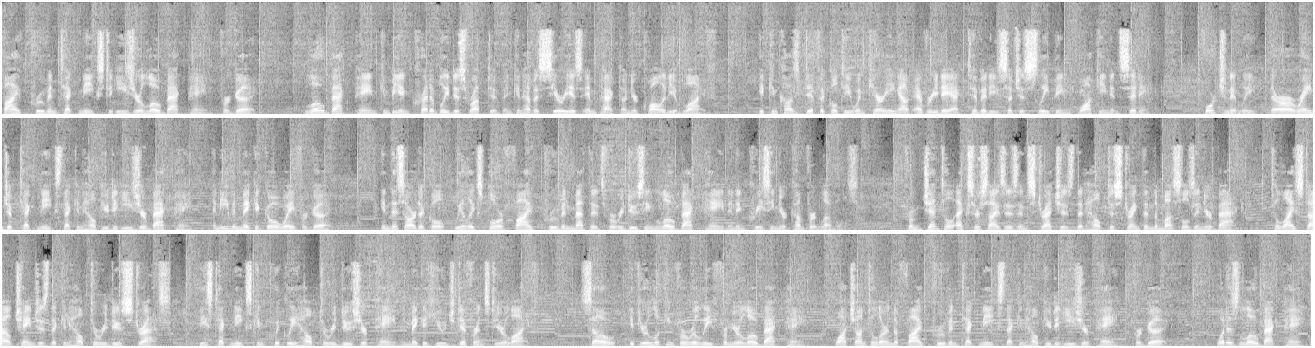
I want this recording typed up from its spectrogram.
5 Proven Techniques to Ease Your Low Back Pain, for good. Low back pain can be incredibly disruptive and can have a serious impact on your quality of life. It can cause difficulty when carrying out everyday activities such as sleeping, walking and sitting. Fortunately, there are a range of techniques that can help you to ease your back pain, and even make it go away for good. In this article, we'll explore 5 proven methods for reducing low back pain and increasing your comfort levels. From gentle exercises and stretches that help to strengthen the muscles in your back, to lifestyle changes that can help to reduce stress, these techniques can quickly help to reduce your pain and make a huge difference to your life. So, if you're looking for relief from your low back pain, watch on to learn the 5 proven techniques that can help you to ease your pain, for good. What is low back pain?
